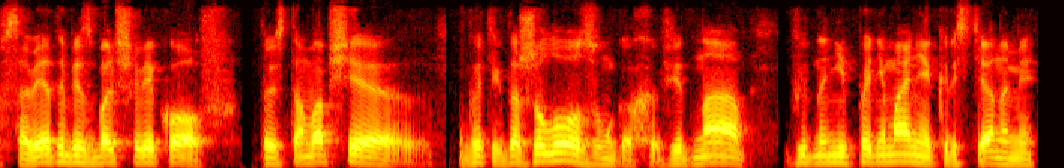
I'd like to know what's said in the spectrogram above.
Советы без большевиков. То есть там вообще в этих даже лозунгах видна, видно непонимание крестьянами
